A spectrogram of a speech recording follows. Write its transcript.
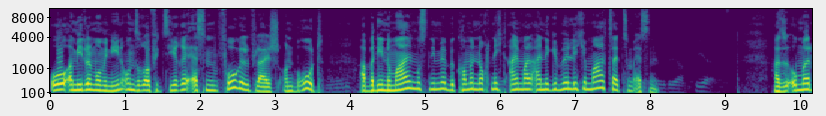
O Amir al-Mominin, unsere Offiziere essen Vogelfleisch und Brot aber die normalen Muslime bekommen noch nicht einmal eine gewöhnliche Mahlzeit zum Essen. Also Umar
